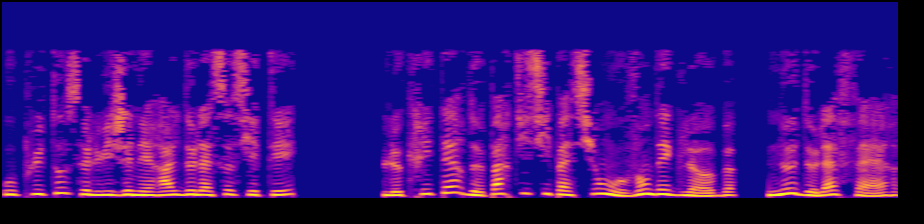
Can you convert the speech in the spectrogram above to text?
ou plutôt celui général de la société? Le critère de participation au Vendée Globe, nœud de l'affaire,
